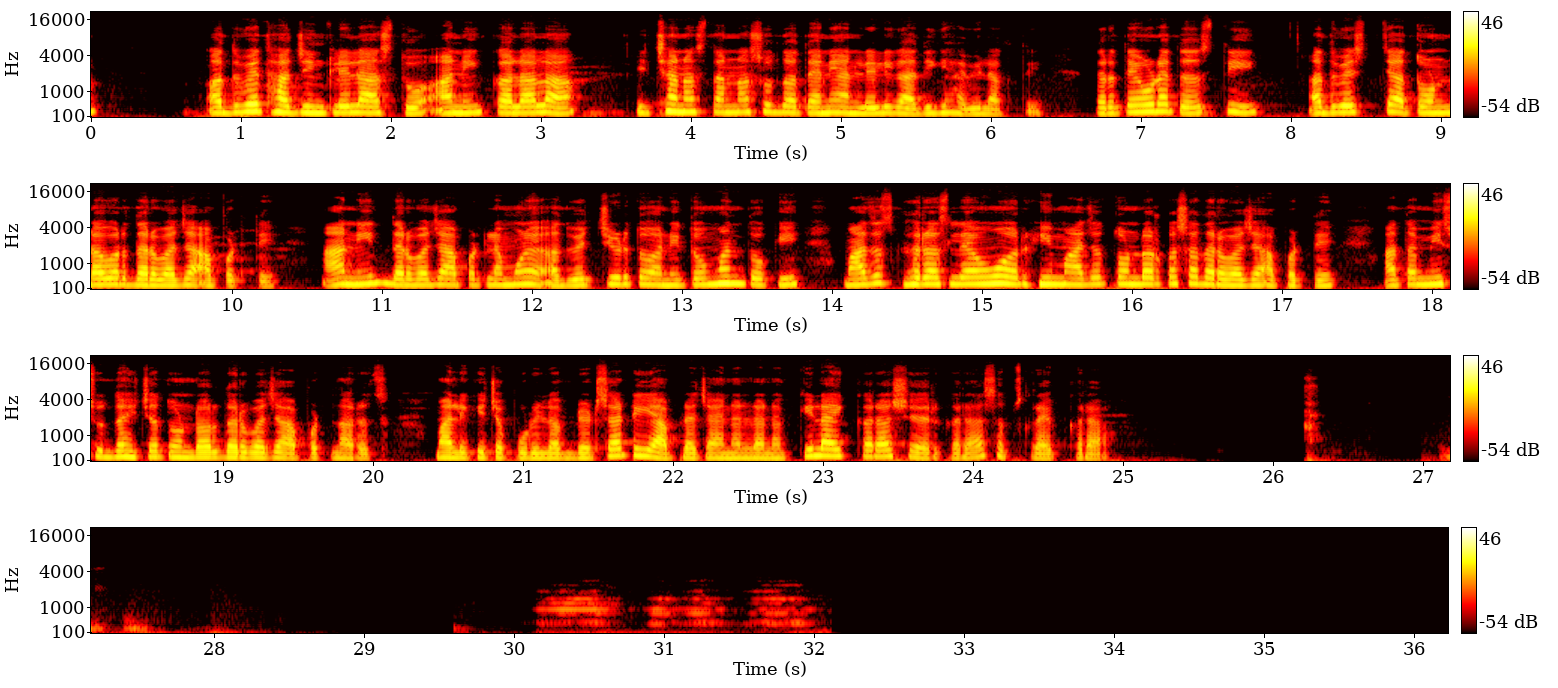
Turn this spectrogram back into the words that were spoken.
अद्वैत हा जिंकलेला असतो आणि कलाला इच्छा नसताना सुद्धा त्याने आणलेली गादी घ्यावी लागते. तर तेवढ्यातच ती अद्वैतच्या तोंडावर दरवाजा आपटते. आणि दरवाजा आपटल्यामुळे अद्वैत चिडतो आणि तो म्हणतो की माझंच घर असल्यावर ही माझ्या तोंडावर कसा दरवाजा आपटते? आता मी सुद्धा हिच्या तोंडावर दरवाजा आपटणारच. मालिकेच्या पुढील अपडेटसाठी आपल्या चॅनलला नक्की लाईक करा शेअर करा सबस्क्राईब करा.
